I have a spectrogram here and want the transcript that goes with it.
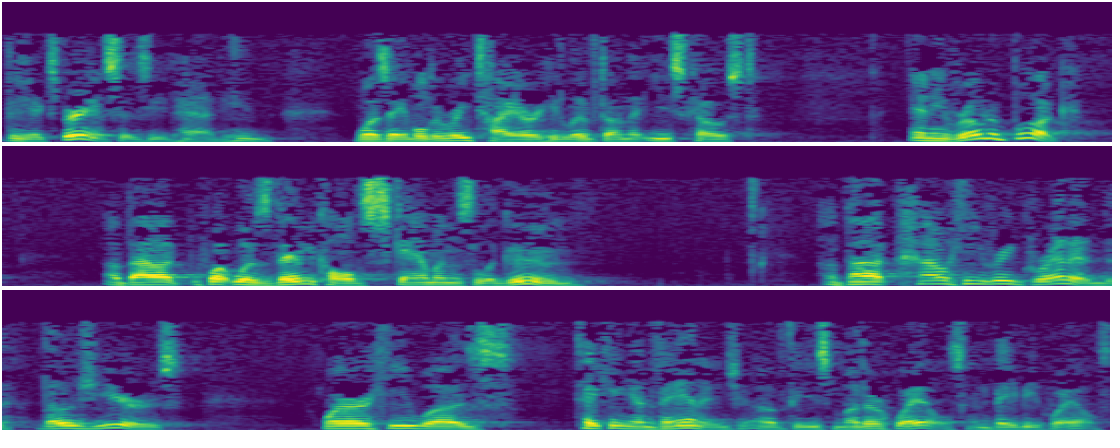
the experiences he'd had. He was able to retire. He lived on the East Coast. And he wrote a book about what was then called Scammon's Lagoon, about how he regretted those years where he was taking advantage of these mother whales and baby whales.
